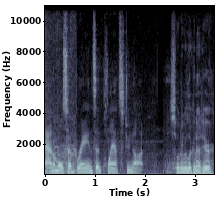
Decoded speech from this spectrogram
animals have brains and plants do not. So, what are we looking at here?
